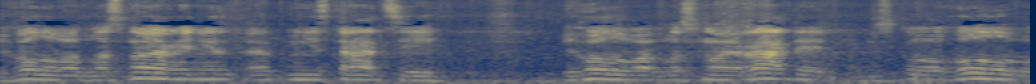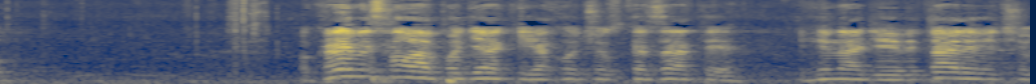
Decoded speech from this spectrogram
і голову обласної адміністрації, і голову обласної ради, міського голову. Окремі слова подяки я хочу сказати Геннадію Віталійовичу.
